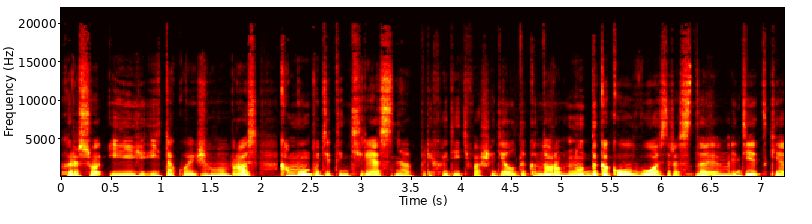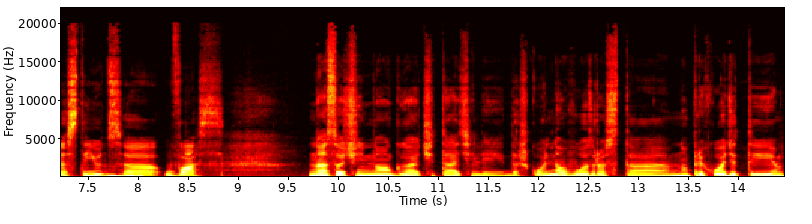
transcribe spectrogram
Хорошо. И, и такой еще mm-hmm. вопрос. Кому будет интересно приходить в ваше дело? До которого, mm-hmm. ну, до какого возраста mm-hmm. детки остаются mm-hmm. у вас? У нас очень много читателей дошкольного возраста. Ну, приходят и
